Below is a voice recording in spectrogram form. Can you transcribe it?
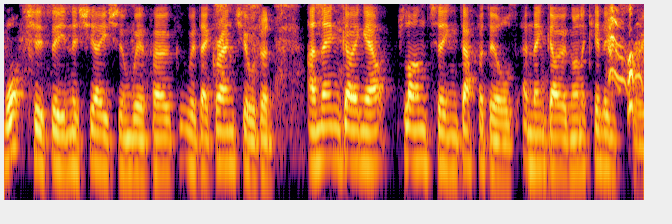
watches the initiation with her with their grandchildren, and then going out planting daffodils and then going on a killing spree?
